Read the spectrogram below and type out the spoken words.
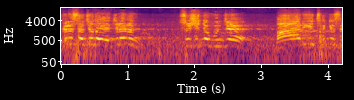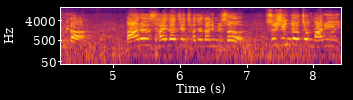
그래서 저도 예전에는 수신료 문제 많이 챙겼습니다. 많은 사회단체 찾아다니면서 수신료 좀 많이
